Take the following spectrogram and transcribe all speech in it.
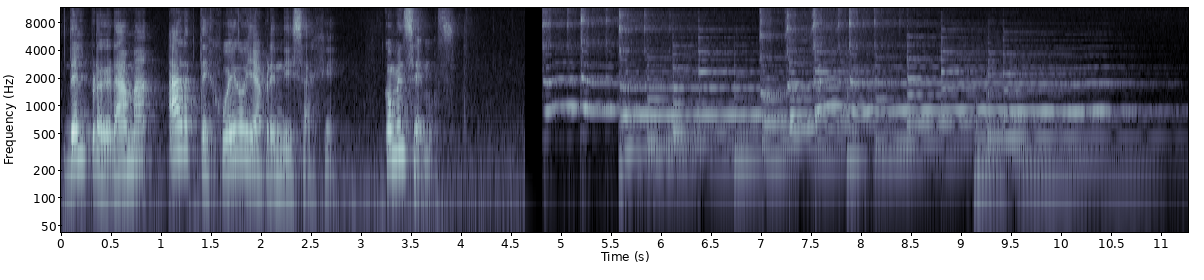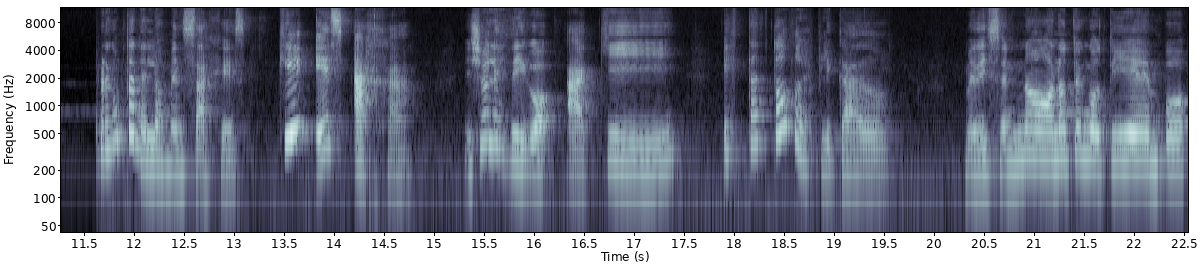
del programa Arte, Juego y Aprendizaje. Comencemos. Preguntan en los mensajes, ¿qué es AJA? Y yo les digo, aquí está todo explicado. Me dicen, no, no tengo tiempo,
